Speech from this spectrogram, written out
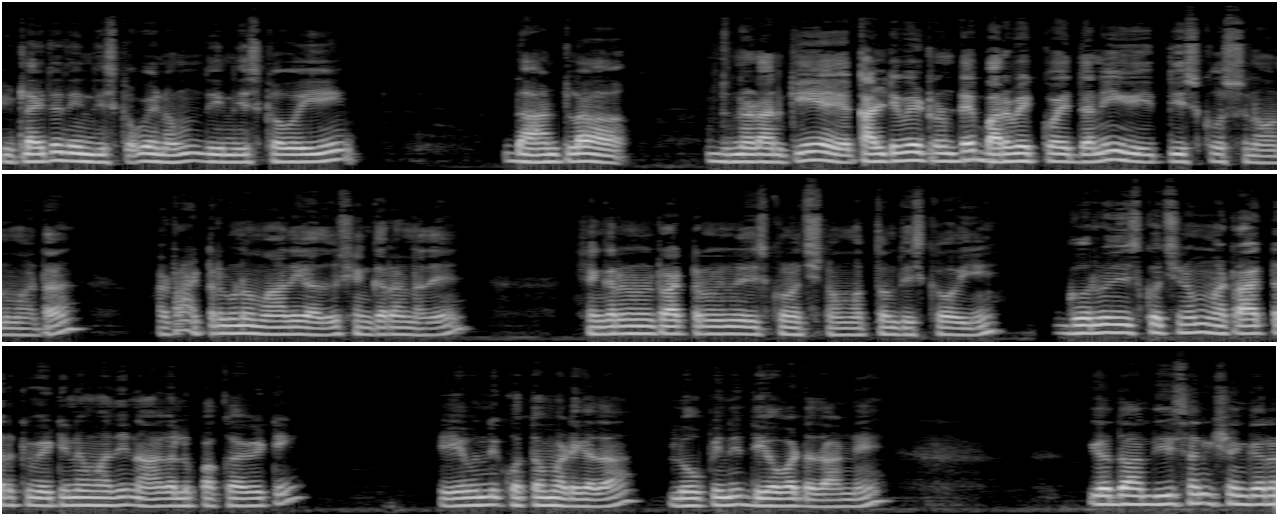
ఇట్లయితే దీన్ని తీసుకుపోయినాం. దీన్ని తీసుకుపోయి దాంట్లో దున్నడానికి కల్టివేటర్ ఉంటే బరువు ఎక్కువ అవుతుందని తీసుకొస్తున్నాం అనమాట ఆ ట్రాక్టర్ కూడా మాది కాదు శంకర్ అన్నదే. శంకర్ అన్న ట్రాక్టర్ మీద తీసుకొని వచ్చినాం మొత్తం తీసుకుపోయి. గొర్రె తీసుకొచ్చినాం మా ట్రాక్టర్కి పెట్టినాం అది నాగలు పక్క పెట్టి. ఏముంది కొత్త మడి కదా లోపింది దిగబడ్డ దాన్ని. ఇక దాన్ని తీసానికి శంకర్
